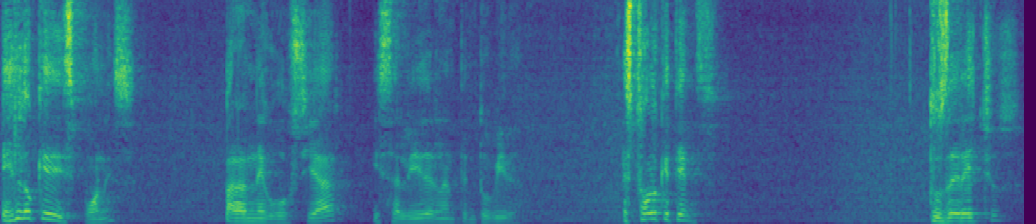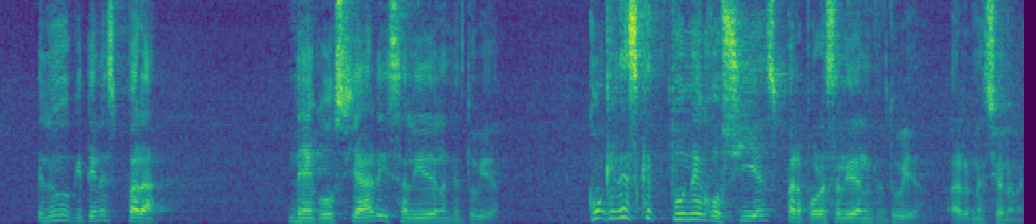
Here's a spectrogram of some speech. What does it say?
es lo que dispones para negociar y salir adelante en tu vida. Es todo lo que tienes. Tus derechos es lo único que tienes para negociar y salir adelante en tu vida. ¿Cómo crees que tú negocias para poder salir adelante en tu vida? A ver, mencióname.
